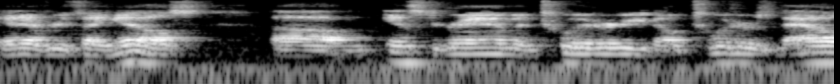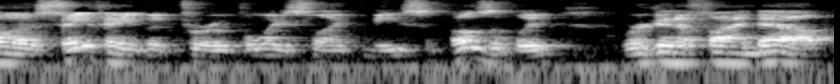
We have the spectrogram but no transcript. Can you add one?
and everything else. Um, Instagram and Twitter, you know, Twitter's now a safe haven for a voice like me, supposedly. We're going to find out.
